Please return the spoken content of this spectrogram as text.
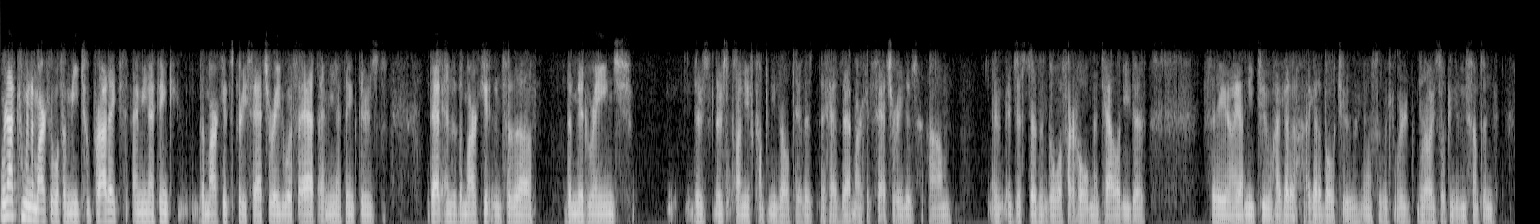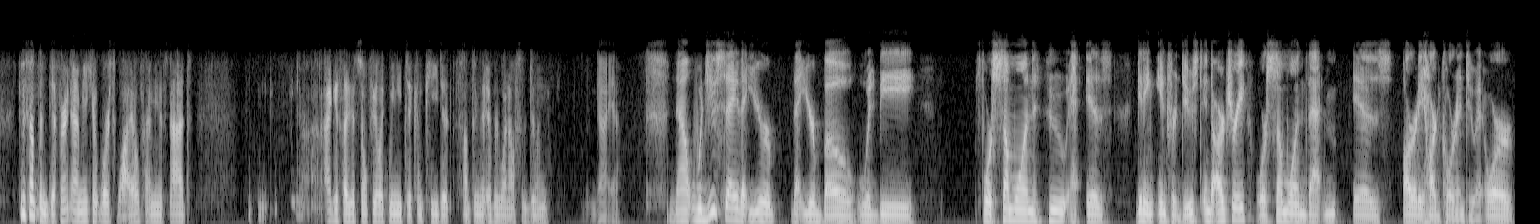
we're not coming to market with a Me Too product. I mean, I think the market's pretty saturated with that. I mean, I think there's that end of the market into the the mid range. There's there's plenty of companies out there that, that has that market saturated. Um, and it just doesn't go with our whole mentality to say, I need to, I gotta, I gotta bow too. You know, so we, we're we're always looking to do something, do something different and make it worthwhile. I mean, it's not. I guess I just don't feel like we need to compete at something that everyone else is doing. Got. Now, would you say that your that your bow would be for someone who is getting introduced into archery, or someone that is already hardcore into it, or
